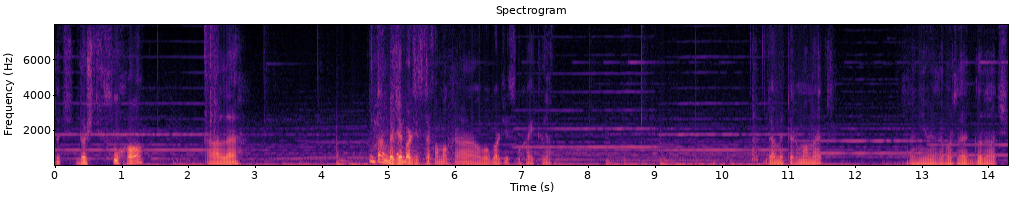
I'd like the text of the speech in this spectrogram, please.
dość, dość sucho, ale no Tam będzie bardziej strefa mokra, a obok bardziej sucha i tyle. Damy termometr. Ale nie wiem za bardzo jak go dać.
